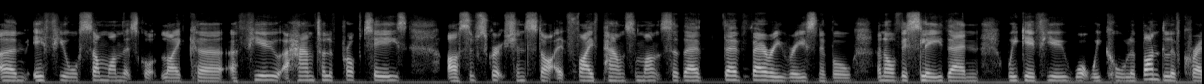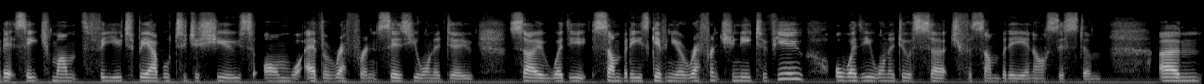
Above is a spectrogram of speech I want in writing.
Um, if you're someone that's got like a, a, few, a handful of properties, our subscriptions start at five pounds a month. So they're, they're very reasonable. And obviously, then we give you what we call a bundle of credits each month for you to be able to just use on whatever references you want to do. So whether you, somebody's given you a reference you need to view, or whether you want to do a search for somebody in our system. Um,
